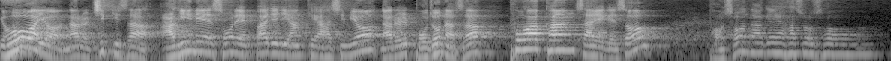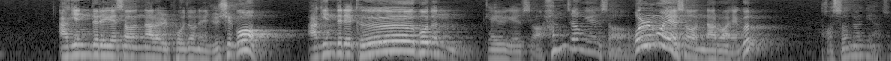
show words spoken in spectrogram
여호와여 나를 지키사 악인의 손에 빠지지 않게 하시며 나를 보존하사 포악한 자에게서 벗어나게 하소서. 악인들에게서 나를 보존해 주시고 악인들의 그 모든 계획에서 함정에서 올무에서 나로 하여금 벗어나게 하소서.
